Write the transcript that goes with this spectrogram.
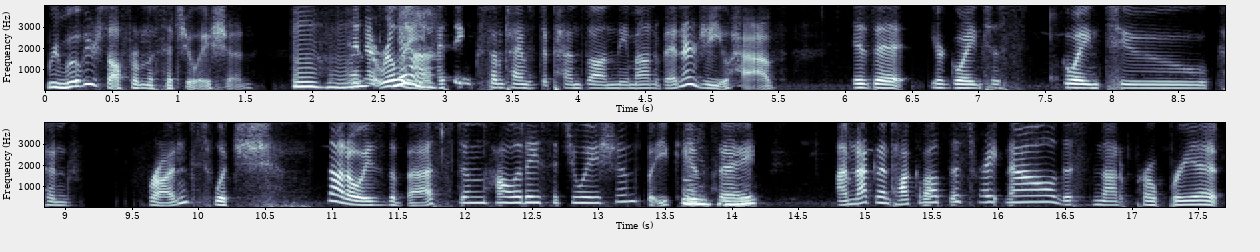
remove yourself from the situation? Mm-hmm. And it really, yeah. I think, sometimes depends on the amount of energy you have. Is it you're going to going to confront, which is not always the best in holiday situations, but you can mm-hmm. say, I'm not going to talk about this right now. This is not appropriate.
